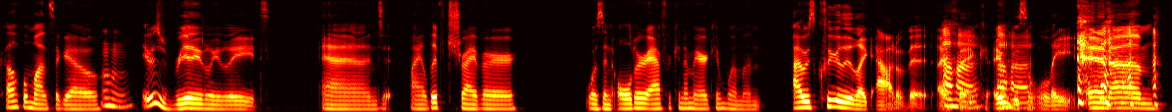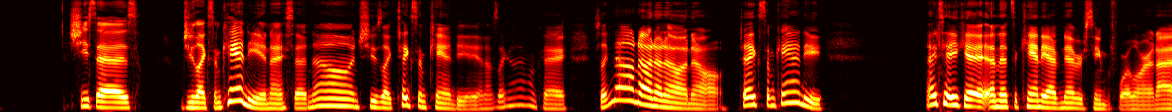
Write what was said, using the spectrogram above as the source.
couple months ago. Mhm. It was really late, and my Lyft driver was an older African American woman. I was clearly like out of it. I Uh-huh, think it uh-huh. was late, and um, she says, "Would you like some candy?" And I said, "No." And she was like, "Take some candy." And I was like, "I'm okay." She's like, "No, no, no, no, no. Take some candy." I take it, and it's a candy I've never seen before, Lauren. I,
